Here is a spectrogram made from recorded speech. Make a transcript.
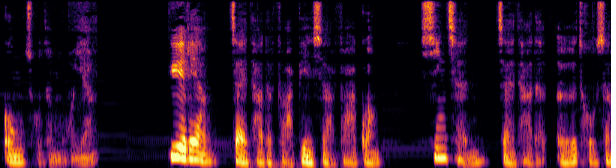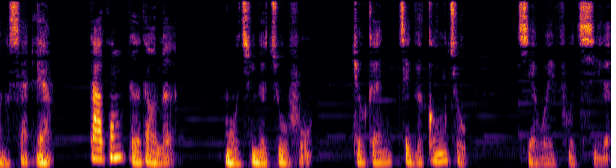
公主的模样。月亮在她的发辫下发光，星辰在她的额头上闪亮。大公得到了母亲的祝福，就跟这个公主结为夫妻了。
